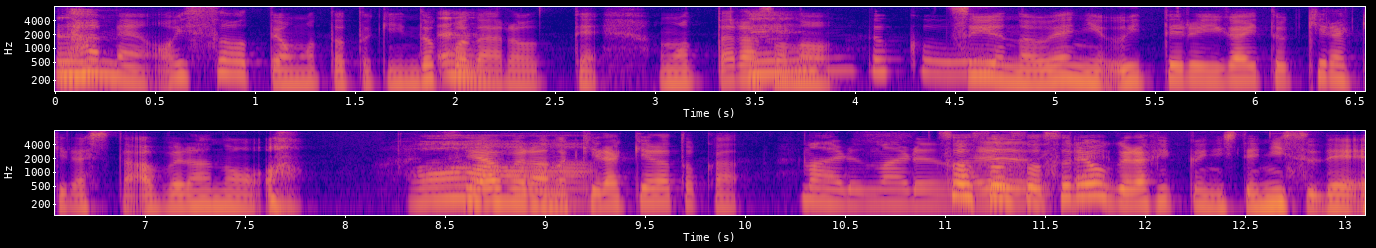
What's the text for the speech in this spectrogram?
ラーメン美味しそうって思った時にどこだろうって思ったら、そのつゆの上に浮いてる意外とキラキラした油の背脂のキラキラとか丸々。そうそうそうそれをグラフィックにしてニスで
